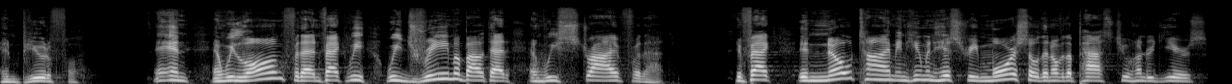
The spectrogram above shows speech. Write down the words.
and beautiful. And, and we long for that. In fact, we, we dream about that and we strive for that. In fact, in no time in human history, more so than over the past 200 years,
